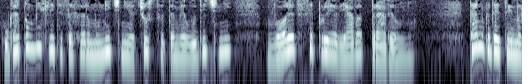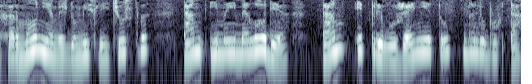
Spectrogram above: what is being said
Когато мислите са хармонични, а чувствата мелодични, волята се проявява правилно. Там, където има хармония между мисли и чувства, там има и мелодия, там е приложението на любовта.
